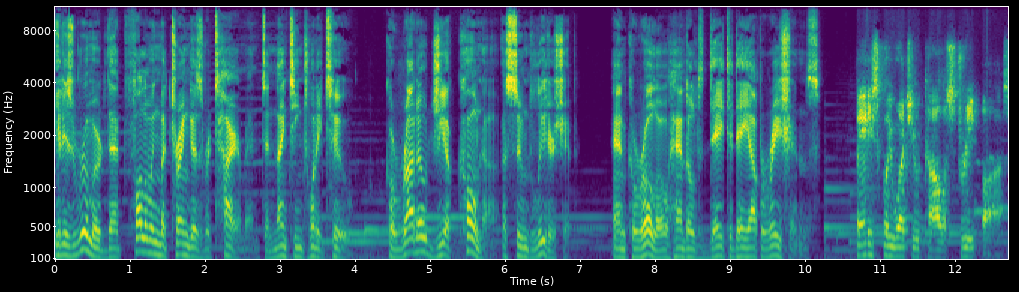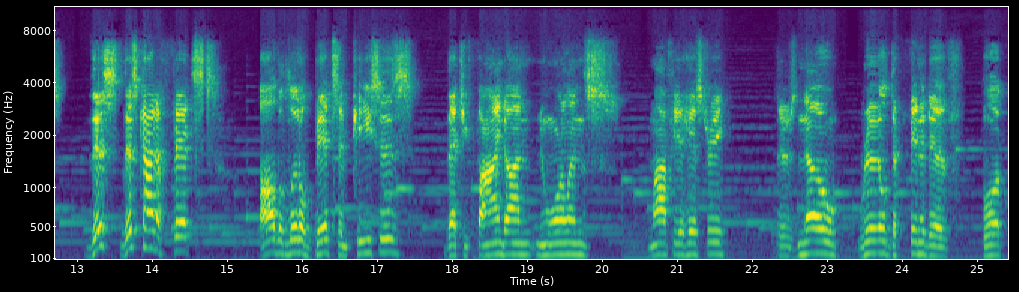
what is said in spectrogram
It is rumored that following Matranga's retirement in 1922, Corrado Giacona assumed leadership, and Carollo handled day to day operations. Basically, what you would call a street boss. This, this kind of fits all the little bits and pieces that you find on New Orleans mafia history. There's no real definitive book,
